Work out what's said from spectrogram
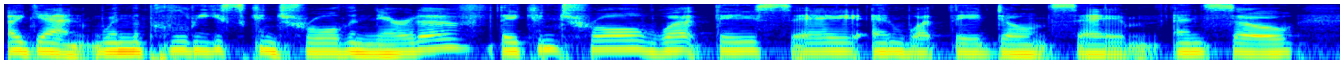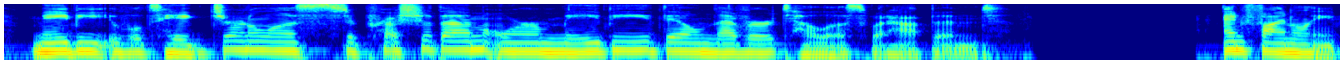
again, when the police control the narrative, they control what they say and what they don't say. And so maybe it will take journalists to pressure them, or maybe they'll never tell us what happened. And finally,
